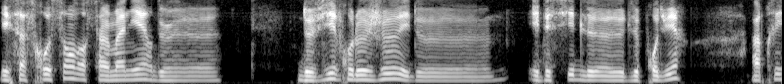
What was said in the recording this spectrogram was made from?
Et ça se ressent dans sa manière de, de vivre le jeu et de et d'essayer de le, de le, produire. Après,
